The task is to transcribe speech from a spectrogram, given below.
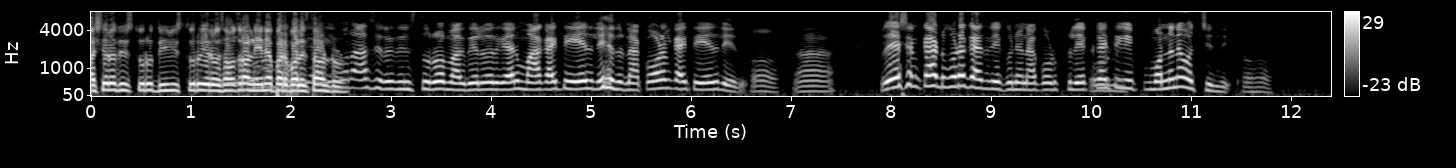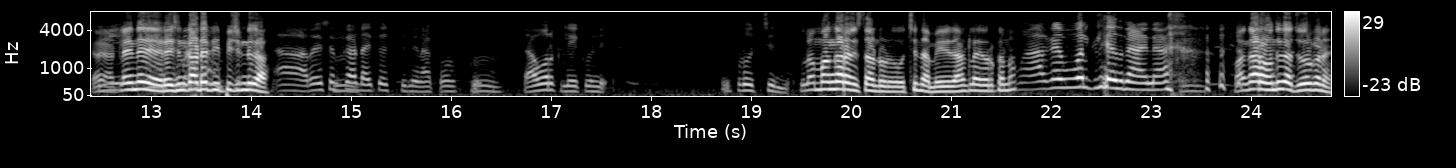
ఆశీర్వదిస్తున్నారు దీవిస్తున్నారు ఇరవై సంవత్సరాలు నేనే పరిపాలిస్తా ఎవరు ఆశీర్వదిస్తురో మాకు తెలియదు కానీ మాకైతే ఏది లేదు. నా కోడలికి అయితే ఏది లేదు. రేషన్ కార్డు కూడా గతి లేకుండా నా కొడుకు. లెక్క అయితే ఇప్పుడు మొన్ననే వచ్చింది. అట్లయింది రేషన్ కార్డు అయితే ఇప్పించిండుగా? రేషన్ కార్డు అయితే వచ్చింది నా కొడుకు. ఎవరికి లేకుండే. ఇప్పుడు వచ్చింది. తులం బంగారం ఇస్తా అంటుండు వచ్చిందా? మీ దాంట్లో ఎవరికన్నా? మాకే ఊరికి లేదు నాయన. బంగారం ఉందిగా జోరుగానే?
